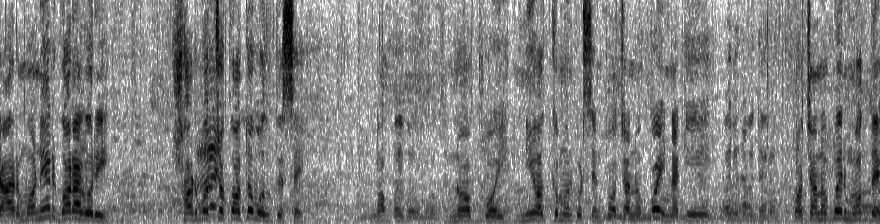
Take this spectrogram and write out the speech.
চার মনের গড়াগড়ি। সর্বোচ্চ কত বলতেছে? নব্বই নব্বই। নিয়ত কেমন করছেন? পঁচানব্বই নাকি পঁচানব্বইয়ের মধ্যে?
